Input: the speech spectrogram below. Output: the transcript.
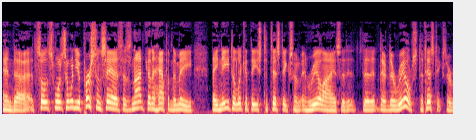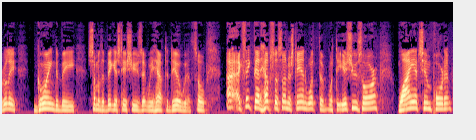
And uh, so, it's- so when your person says it's not going to happen to me, they need to look at these statistics and, and realize that, it, that it, they're, they're real statistics. They're really going to be some of the biggest issues that we have to deal with. So I, I think that helps us understand what the what the issues are, why it's important.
